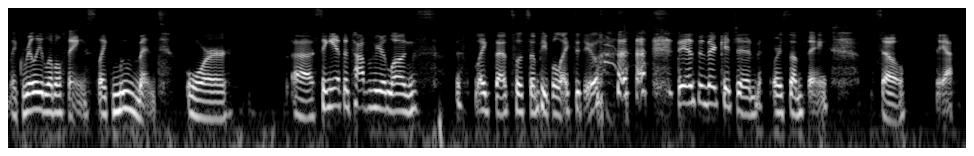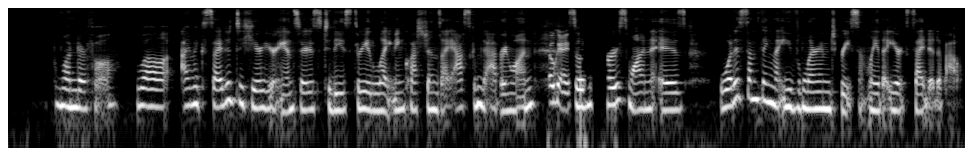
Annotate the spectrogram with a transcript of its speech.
like really little things, like movement or uh, singing at the top of your lungs. Like that's what some people like to do, dance in their kitchen or something. So, so yeah. Wonderful. Well, I'm excited to hear your answers to these three lightning questions. I ask them to everyone. Okay. So the first one is what is something that you've learned recently that you're excited about?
